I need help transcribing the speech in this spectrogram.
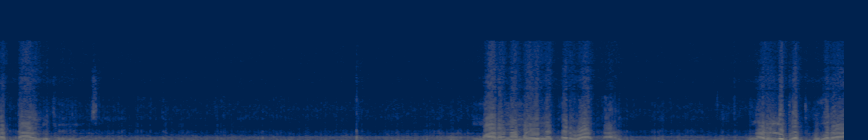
పద్నాలుగు పదిహేను మరణమైన తరువాత నరులు బ్రతుకుదురా?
